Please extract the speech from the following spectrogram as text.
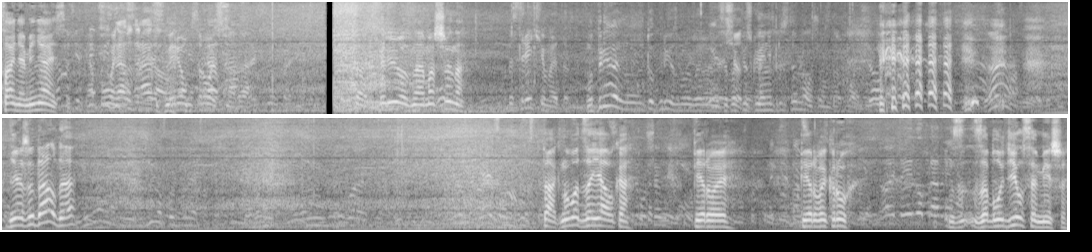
Саня, меняйся. Берем срочно, да. Так, серьезная машина. Вот реально, он так резво разогнался по песку. Я не представлял, что он так хватит. Не ожидал, да? Так, ну вот заявка. Первый, первый круг. З- Заблудился Миша.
